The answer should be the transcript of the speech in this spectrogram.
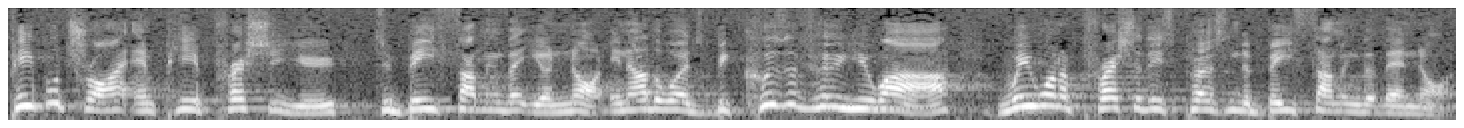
People try and peer pressure you to be something that you're not. In other words, because of who you are, we want to pressure this person to be something that they're not.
